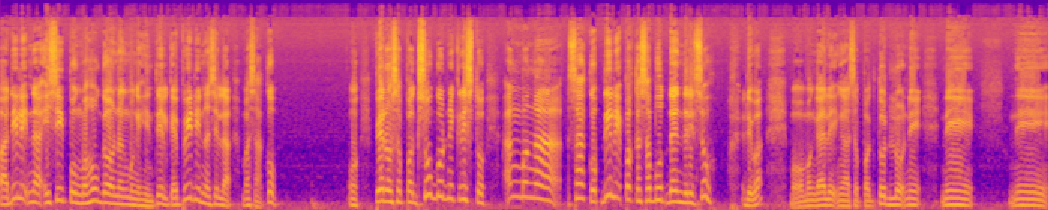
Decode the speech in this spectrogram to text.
ah, dili na isipong mahugaw ng mga hintil, kay pwede na sila masakop. Oh, pero sa pagsugod ni Kristo, ang mga sakop dili pa kasabot din diretso, di ba? Mao manggali nga sa pagtudlo ni ni ni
